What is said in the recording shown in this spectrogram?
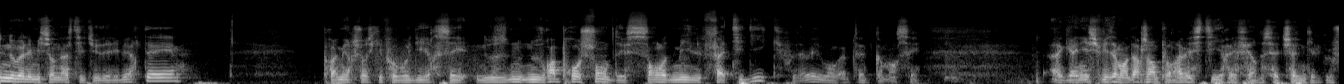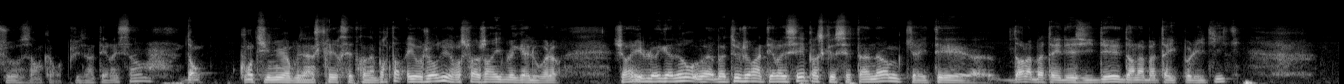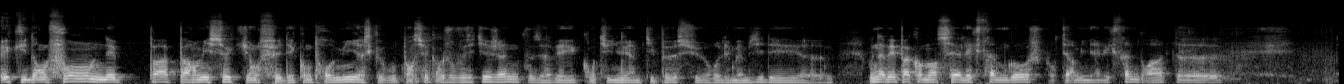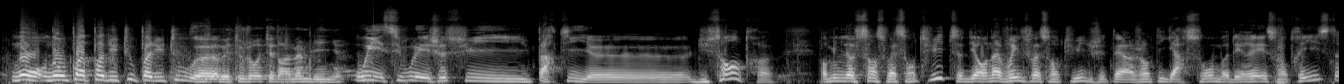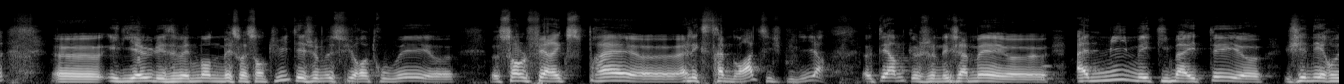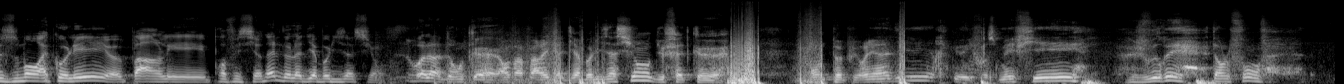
Une nouvelle émission de l'Institut des libertés. Première chose qu'il faut vous dire, c'est nous nous rapprochons des 100 000 fatidiques, vous savez, où on va peut-être commencer à gagner suffisamment d'argent pour investir et faire de cette chaîne quelque chose encore plus intéressant. Donc, continuez à vous inscrire, c'est très important. Et aujourd'hui, je reçois Jean-Yves Le Gallou. Alors, Jean-Yves Le Gallou m'a toujours intéressé parce que c'est un homme qui a été euh, dans la bataille des idées, dans la bataille politique, et qui, dans le fond, n'est parmi ceux qui ont fait des compromis. Est-ce que vous pensiez, quand vous étiez jeune, vous avez continué un petit peu sur les mêmes idées euh, Vous n'avez pas commencé à l'extrême gauche pour terminer à l'extrême droite euh, non, non, pas, pas du tout, pas du tout. Vous avez toujours été dans la même ligne. Oui, si vous voulez, je suis parti du centre en 1968, c'est-à-dire en avril 68, j'étais un gentil garçon, modéré et centriste. Euh, il y a eu les événements de mai 68 et je me suis retrouvé, euh, sans le faire exprès, euh, à l'extrême droite, si je puis dire, terme que je n'ai jamais admis, mais qui m'a été généreusement accolé par les professionnels de la diabolisation. Voilà, donc on va parler de la diabolisation, du fait que on ne peut plus rien dire, qu'il faut se méfier, je voudrais, dans le fond,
